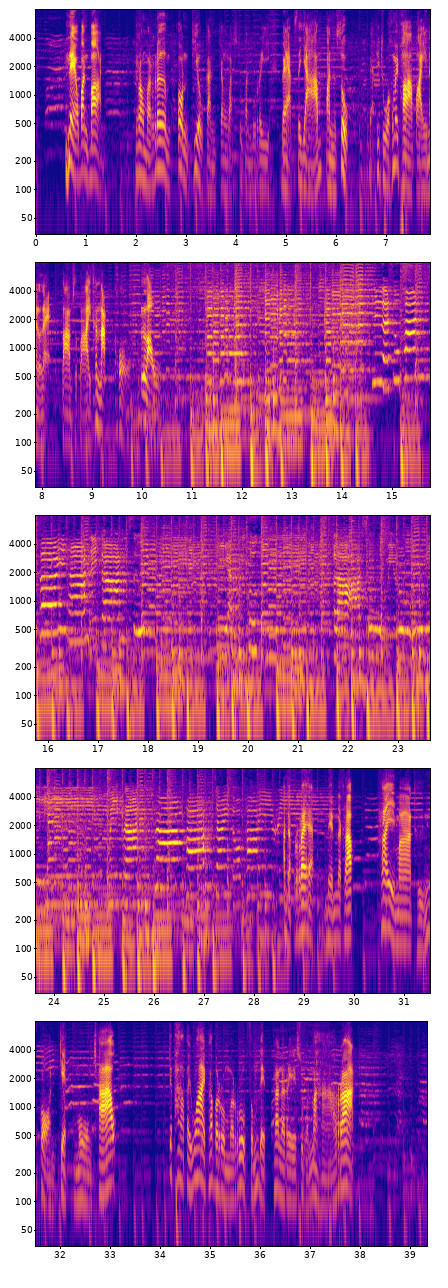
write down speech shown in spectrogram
แนวบ้านๆเรามาเริ่มต้นเที่ยวกันจังหวัดสุพรรณบุรี แบบสยามปันสุข แบบที่ทัวร์เขาไม่พาไปนั่นแหละ ตามสไตล์ถนัดของเรา รกเน้นนะครับ ให้มาถึงก่อน7โมงเช้า จะพาไปไหว้พระบรมรูปสมเด็จพระนเรศวรมหาราช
